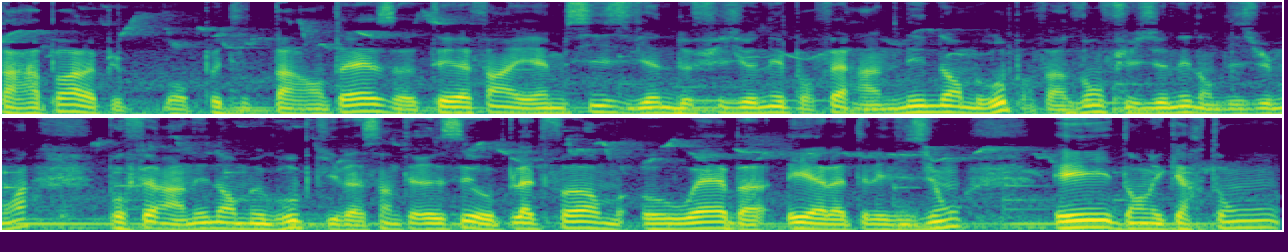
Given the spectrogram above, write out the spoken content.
par rapport à la pub. Bon, petite parenthèse, TF1 et M6 viennent de fusionner pour faire un énorme groupe, enfin vont fusionner dans 18 mois, pour faire un énorme groupe qui va s'intéresser aux plateformes, au web et à la télévision. Et dans les cartons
